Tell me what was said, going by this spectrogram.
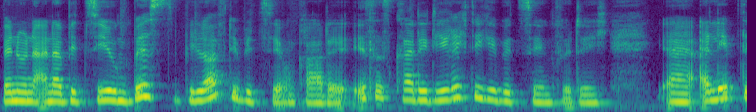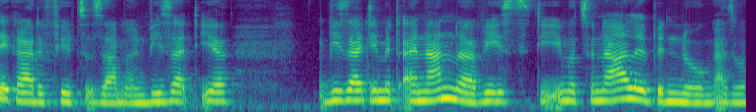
wenn du in einer Beziehung bist, wie läuft die Beziehung gerade? Ist es gerade die richtige Beziehung für dich? Äh, erlebt ihr gerade viel zusammen? Wie seid ihr? Wie seid ihr miteinander? Wie ist die emotionale Bindung? Also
